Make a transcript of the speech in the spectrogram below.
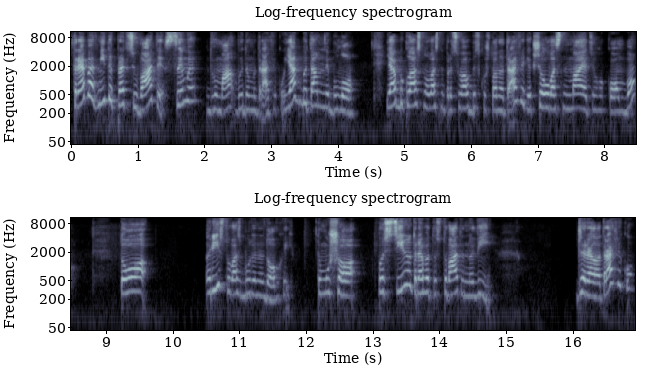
треба вміти працювати з цими двома видами трафіку. Як би там не було, як би класно у вас не працював безкоштовний трафік, якщо у вас немає цього комбо, то ріст у вас буде недовгий. Тому що постійно треба тестувати нові джерела трафіку,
